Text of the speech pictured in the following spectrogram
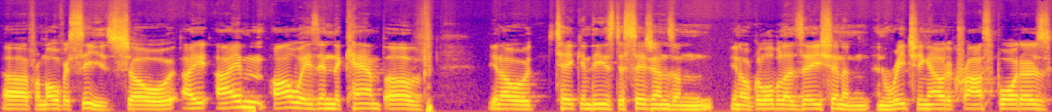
uh, from overseas. So I, I'm always in the camp of, you know, taking these decisions on, you know, globalization and, and reaching out across borders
